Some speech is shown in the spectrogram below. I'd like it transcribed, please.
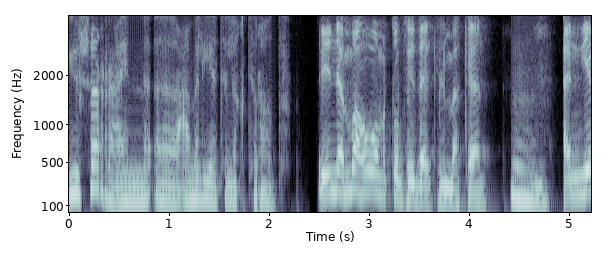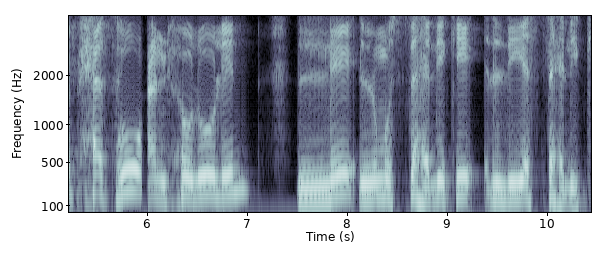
يشرعن آه، عملية الاقتراض لأن ما هو مطلوب في ذلك المكان. أن يبحثوا عن حلول للمستهلك ليستهلك.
